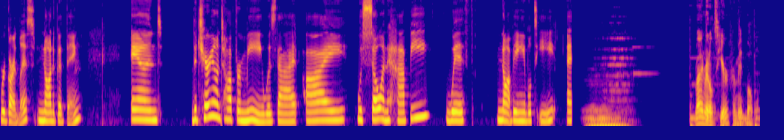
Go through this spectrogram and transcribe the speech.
regardless, not a good thing. And the cherry on top for me was that I was so unhappy with not being able to eat. And Ryan Reynolds here from Mint Mobile.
